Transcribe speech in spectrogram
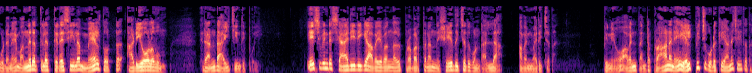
ഉടനെ മന്ദിരത്തിലെ തിരശീല മേൽ തൊട്ട് അടിയോളവും രണ്ടായി ചീന്തിപ്പോയി. യേശുവിന്റെ ശാരീരിക അവയവങ്ങൾ പ്രവർത്തനം നിഷേധിച്ചതുകൊണ്ടല്ല അവൻ മരിച്ചത്. പിന്നെയോ അവൻ തന്റെ പ്രാണനെ ഏൽപ്പിച്ചു കൊടുക്കുകയാണ് ചെയ്തത്.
